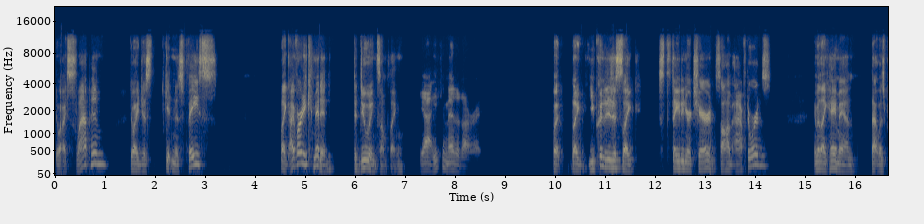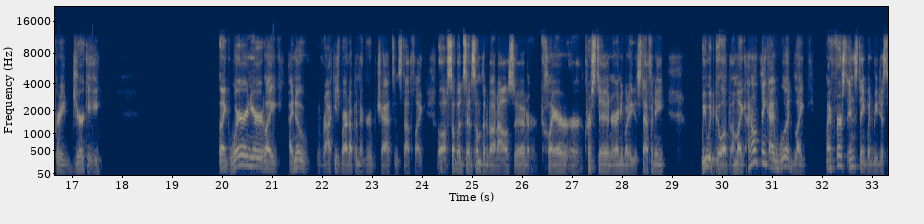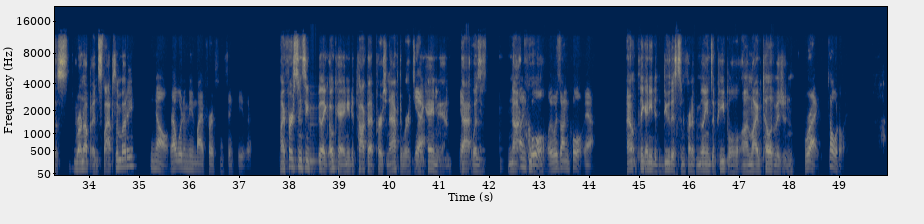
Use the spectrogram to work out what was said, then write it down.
Do I slap him? Do I just get in his face? Like I've already committed to doing something, Yeah, he committed all right. but like you couldn't have just like stayed in your chair and saw him afterwards and be like, hey man, that was pretty jerky. Like where in your like I know Rocky's brought up in their group chats and stuff like, oh, if someone said something about Allison or Claire or Kristen or anybody, Stephanie, we would go up. I'm like, I don't think I would like my first instinct would be just to run up and slap somebody. No, that wouldn't be my first instinct either. my first instinct would be like, okay, I need to talk to that person afterwards. Yeah. Like, hey man, Yeah. that was not uncool. cool. It was uncool. Yeah. I don't think I need to do this in front of millions of people on live television. Right. Totally.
